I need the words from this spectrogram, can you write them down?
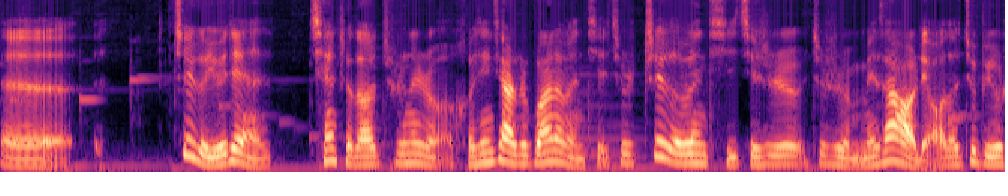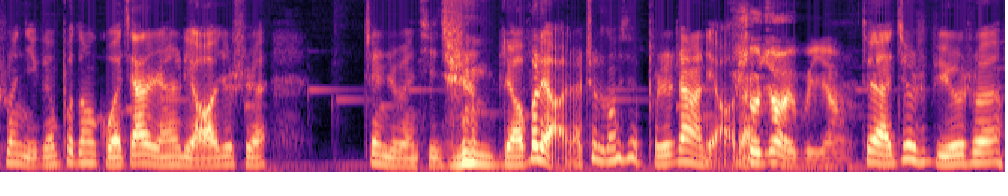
呃，这个有点牵扯到就是那种核心价值观的问题，就是这个问题其实就是没啥好聊的。就比如说你跟不同国家的人聊，就是政治问题，就是聊不了的，这个东西不是这样聊的。受教育不一样。对啊，就是比如说，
